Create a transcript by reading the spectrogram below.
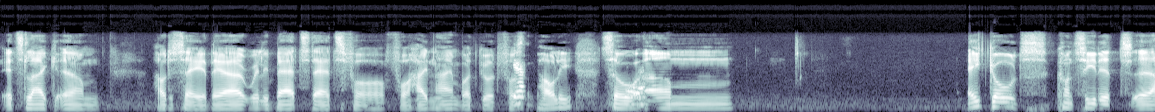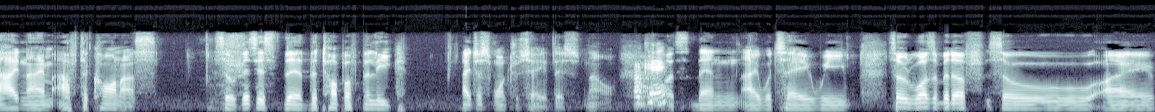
it's like um, how to say they are really bad stats for for Heidenheim, but good for yeah. Pauli. So. Um, eight goals conceded uh, Heidenheim after corners. So this is the, the top of the league. I just want to say this now. Okay. Then I would say we. So it was a bit of. So I.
